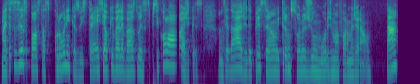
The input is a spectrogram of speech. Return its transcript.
Mas essas respostas crônicas do estresse é o que vai levar às doenças psicológicas, ansiedade, depressão e transtornos de humor de uma forma geral tá?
